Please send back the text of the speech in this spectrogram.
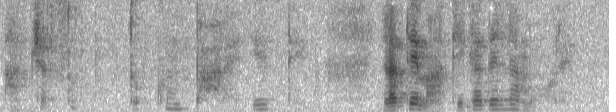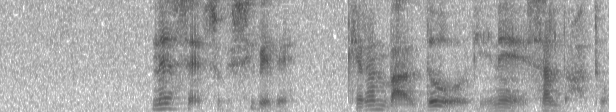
a un certo punto compare il tema, la tematica dell'amore, nel senso che si vede che Rambaldo viene salvato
